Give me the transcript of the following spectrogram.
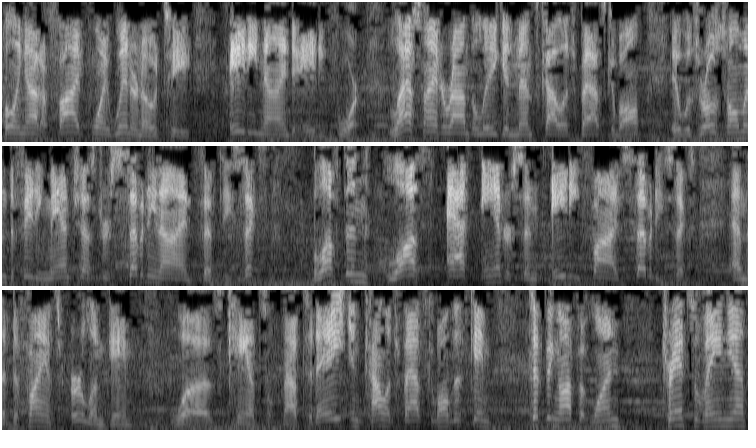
pulling out a five point win in OT 89 to 84. Last night around the league in men's college basketball, it was Rose-Hulman defeating Manchester 79-56. Bluffton lost at Anderson 85-76 and the Defiance Earlham game was canceled. Now today in college basketball, this game tipping off at 1, Transylvania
